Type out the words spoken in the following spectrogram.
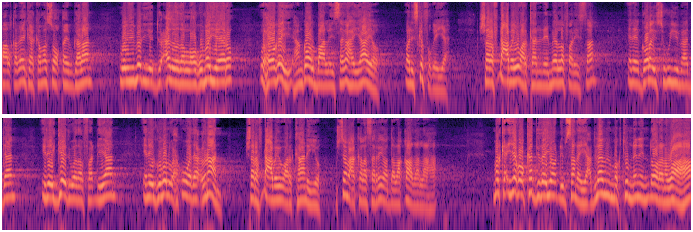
maalqabeenka kama soo qayb galaan weliimada iyo ducadooda looguma yeedho waxoogay hangool baa la isaga hayaayo waa la iska fogeeyaa. Sharaf dhac bay u arkaan inay meel la fadhiistaan inay golo isugu yimaadaan inay geed wada fadhiyaan inay gogol wax ku wada cunaan sharaf dhac bay u arkaan iyo mujtamac kala sarreeya oo dabaqaada lahaa. Marka iyagoo ka didayoo dhibsanaya cabdullahi bnu maktuumna nin dhoolana waa ahaa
